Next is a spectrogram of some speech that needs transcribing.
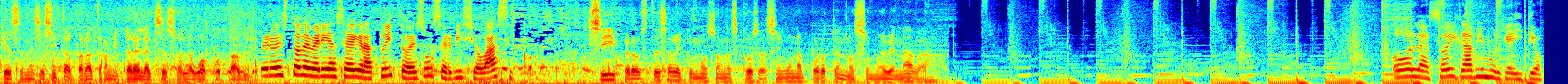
que se necesita para tramitar el acceso al agua potable. Pero esto debería ser gratuito, es un servicio básico. Sí, pero usted sabe cómo son las cosas. Sin un aporte no se mueve nada. Hola, soy Gaby Murgueitio.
